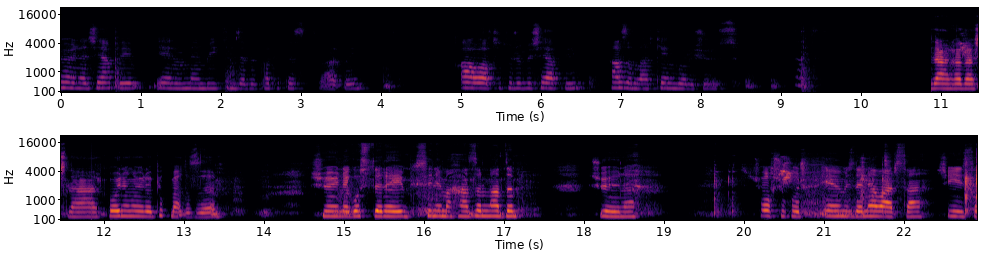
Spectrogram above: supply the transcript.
Şöyle şey yapayım. Elimden bir ikimize bir patates kızartayım. Kahvaltı türü bir şey yapayım. Hazırlarken görüşürüz. Arkadaşlar boynunu öyle bükme kızım. Şöyle göstereyim. Sinema hazırladım. Şöyle. Çok şükür evimizde ne varsa şeyse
